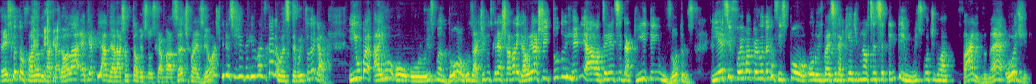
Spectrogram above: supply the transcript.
É isso que eu estou falando da Carola, é que é piada. Ela achou que talvez fosse ficar maçante, mas eu acho que desse jeito aqui não vai ficar não, vai ser muito legal. E uma, aí o, o, o, Luiz mandou alguns artigos que ele achava legal e eu achei tudo genial. Tem esse daqui, tem uns outros e esse foi uma pergunta que eu fiz. Pô, ô Luiz, mas esse daqui é de 1971, isso continua válido, né? Hoje,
